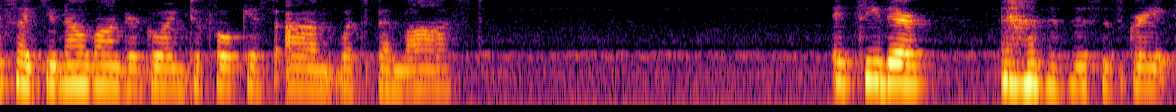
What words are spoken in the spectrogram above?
it's like you're no longer going to focus on what's been lost. It's either this is great.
